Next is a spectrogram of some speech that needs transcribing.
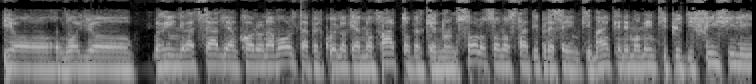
Io voglio ringraziarli ancora una volta per quello che hanno fatto perché non solo sono stati presenti, ma anche nei momenti più difficili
